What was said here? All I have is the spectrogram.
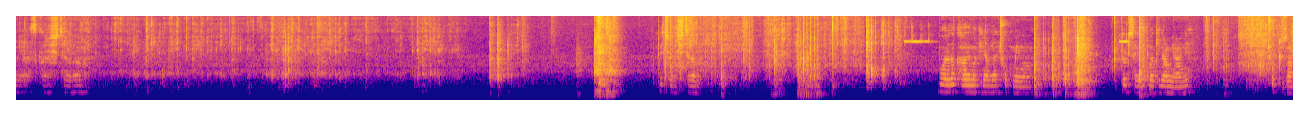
Biraz karıştıralım. Ve çalıştıralım. Bu arada kahve makinemden çok memnunum. 4 senelik makinem yani. Çok güzel.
